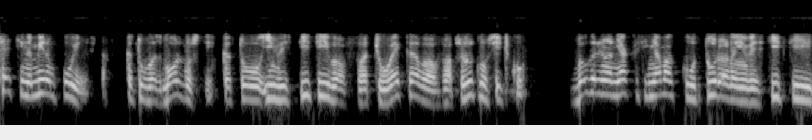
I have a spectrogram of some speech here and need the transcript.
се си намирам хубави неща. Като възможности, като инвестиции в човека, в абсолютно всичко. Българина някакси няма култура на инвестиции,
